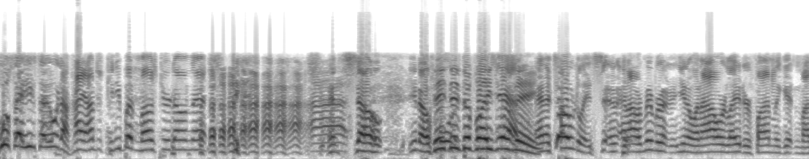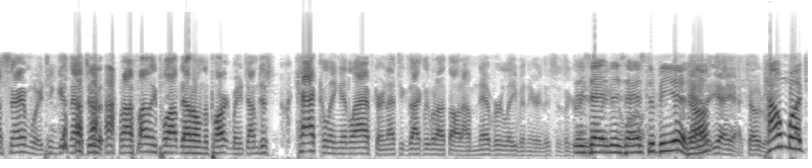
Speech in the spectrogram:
Who say he say who? Now, Hey, I'm just. Can you put mustard on that? and so, you know, This four- is the place for yeah, me. and it totally. And I remember, you know, an hour later, finally getting my sandwich and getting out to it. When I finally plopped down on the park bench, I'm just cackling in laughter, and that's exactly what I thought. I'm never leaving here. This is a great. This, ha- this has to be it, yeah, huh? Yeah, yeah, totally. How much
